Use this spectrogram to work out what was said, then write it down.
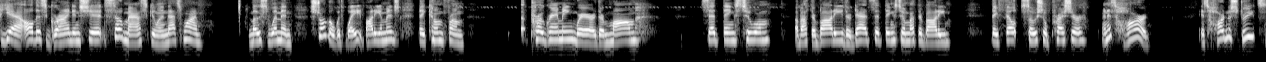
yeah, all this grind and shit, so masculine. That's why most women struggle with weight, body image. They come from uh, programming where their mom said things to them about their body. Their dad said things to them about their body. They felt social pressure, and it's hard. It's hard in the streets.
